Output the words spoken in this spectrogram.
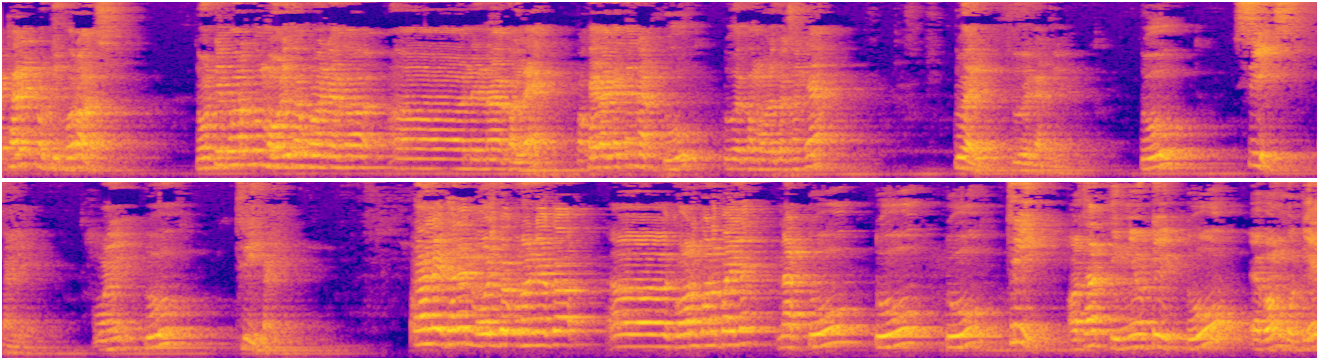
ଏଠାରେ ଟ୍ୱେଣ୍ଟି ଫୋର୍ ଅଛି ଟ୍ୱେଣ୍ଟି ଫୋର୍କୁ ମୌଳିକ ଗୁଣନିୟୋଗ ନିର୍ଣ୍ଣୟ କଲେ ପକାଇବା କେତେ ନା ଟୁ ଟୁ ଏକ ମୌଳିକ ସଂଖ୍ୟା ଟୁଏଲ୍ଭ ଟୁ ଏକା ଟୁଏଲ୍ଭ ଟୁ ସିକ୍ସ ପାଇଲେ ପୁଣି ଟୁ ଥ୍ରୀ ପାଇଲେ ତାହେଲେ ଏଠାରେ ମୌଳିକ ଗୁଣନିୟୋଗ কোন কোন পাইলে না 2 2 2 3 অর্থাৎ তিনটি 2 এবং গটিয়ে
